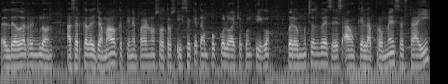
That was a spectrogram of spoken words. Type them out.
el, dedo del renglón acerca del llamado que tiene para nosotros y sé que tampoco lo ha hecho contigo, pero muchas veces, aunque la promesa está ahí,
